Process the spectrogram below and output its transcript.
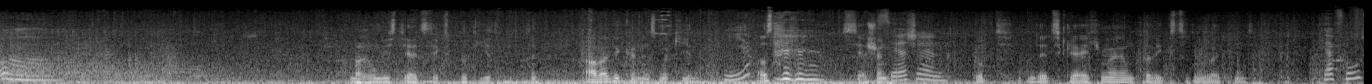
Oh. Warum ist der jetzt explodiert, bitte? Aber wir können es markieren. Ja. Passt? Sehr schön. Sehr schön. Gut, und jetzt gleich mal unterwegs zu den Leuten. Per Fuß.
